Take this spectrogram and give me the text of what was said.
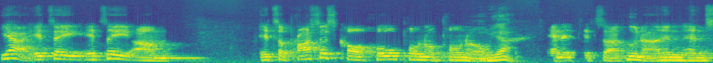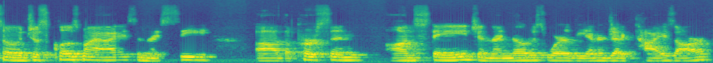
Yeah, it's a, it's a, um, it's a process called Ho'oponopono. Oh yeah, and it, it's a Huna, and and so just close my eyes and I see uh, the person on stage, and I notice where the energetic ties are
